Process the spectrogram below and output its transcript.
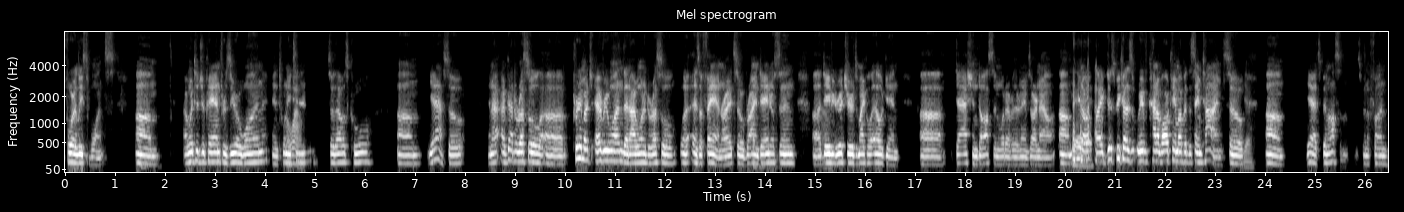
for at least once. Um, I went to Japan for Zero One in 2010, so that was cool. Um, yeah, so and I, I've got to wrestle uh, pretty much everyone that I wanted to wrestle uh, as a fan, right? So Bryan Danielson, uh, Davey Richards, Michael Elgin, uh, Dash and Dawson, whatever their names are now. Um, You know, like just because we've kind of all came up at the same time. So Yeah. um, yeah, it's been awesome. It's been a fun,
